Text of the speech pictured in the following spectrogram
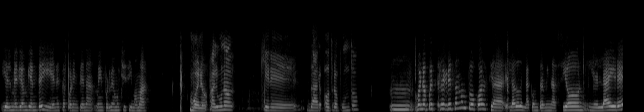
y el medio ambiente y en esta cuarentena me informé muchísimo más. Bueno, ¿alguno quiere dar otro punto? Mm, bueno, pues regresando un poco hacia el lado de la contaminación y el aire,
